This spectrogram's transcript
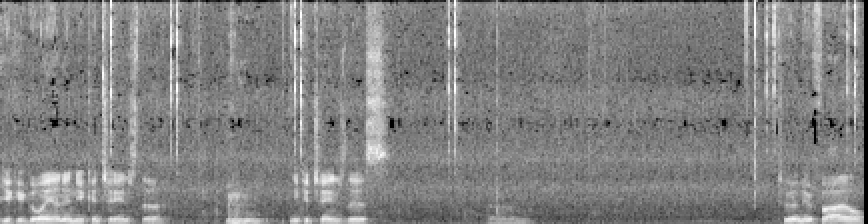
you could go in and you can change the, you could change this um, to a new file.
